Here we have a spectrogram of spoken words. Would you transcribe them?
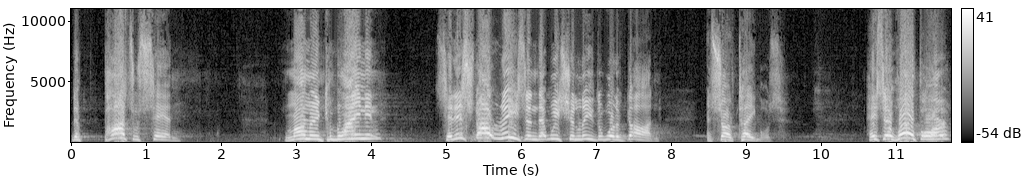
The apostles said, murmuring, complaining, said, It's not reason that we should leave the Word of God and serve tables. He said, Wherefore,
